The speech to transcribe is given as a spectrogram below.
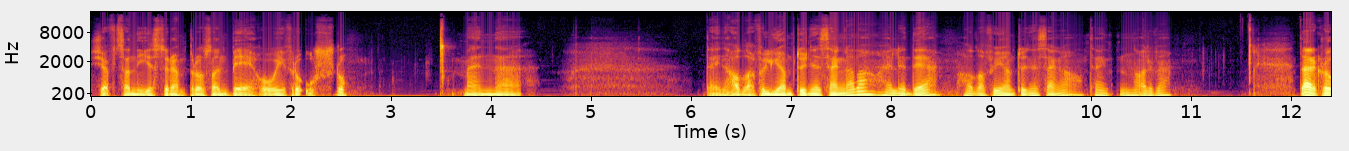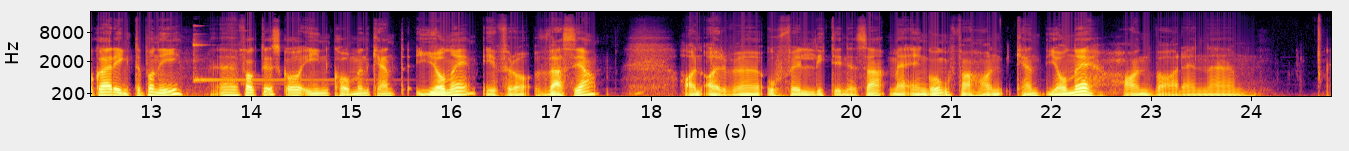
kjøpt seg nye strømper og så en BH fra Oslo. Men eh, den hadde hun fått gjemt under senga, da. Eller det hadde hun fått gjemt under senga, tenkte han Arve. Der klokka ringte på ni, eh, faktisk, og inn kom en Kent Jonny ifra Vessia. Han arver Offe litt inni seg med en gang, for han Kent Jonny, han var en eh,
